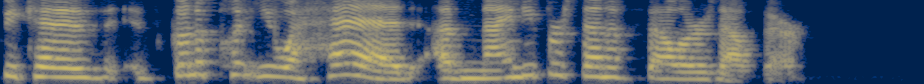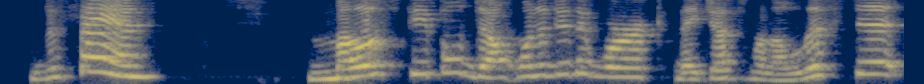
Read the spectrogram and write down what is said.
because it's going to put you ahead of 90% of sellers out there. I'm just saying, most people don't want to do the work. They just want to list it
